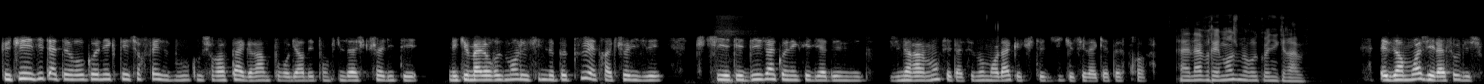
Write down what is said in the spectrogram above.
Que tu hésites à te reconnecter sur Facebook ou sur Instagram pour regarder ton fil d'actualité, mais que malheureusement, le fil ne peut plus être actualisé. Tu t'y étais déjà connecté il y a deux minutes. Généralement, c'est à ce moment-là que tu te dis que c'est la catastrophe. Ah là, vraiment, je me reconnais grave. Eh bien, moi, j'ai la solution.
